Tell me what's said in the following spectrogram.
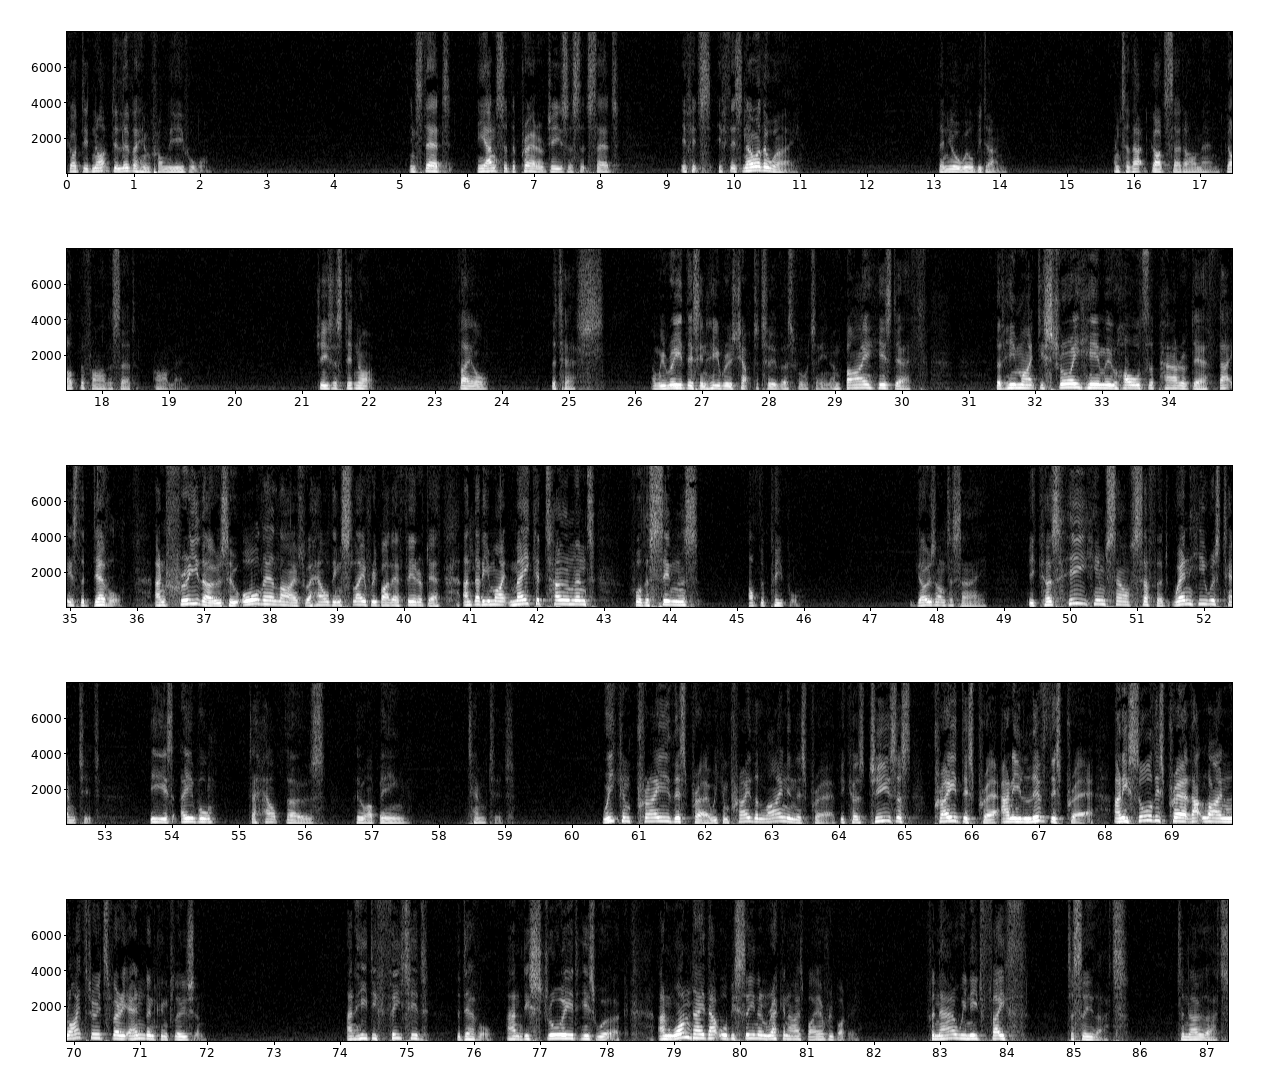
God did not deliver him from the evil one. Instead, he answered the prayer of Jesus that said, if, it's, if there's no other way, then your will be done. And to that God said, Amen. God the Father said, Amen. Jesus did not fail the tests. And we read this in Hebrews chapter 2, verse 14. And by his death, that he might destroy him who holds the power of death, that is the devil, and free those who all their lives were held in slavery by their fear of death, and that he might make atonement for the sins of the people. He goes on to say, because he himself suffered when he was tempted, he is able to help those who are being tempted. We can pray this prayer. We can pray the line in this prayer because Jesus prayed this prayer and he lived this prayer and he saw this prayer, that line, right through its very end and conclusion. And he defeated the devil and destroyed his work. And one day that will be seen and recognized by everybody. For now, we need faith to see that, to know that.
